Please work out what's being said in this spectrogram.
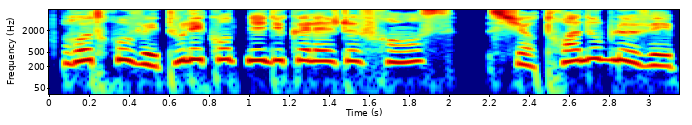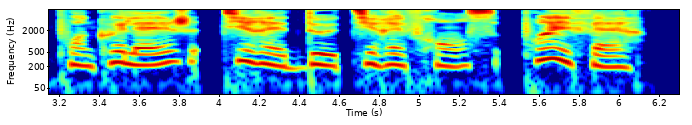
Retrouvez tous les contenus du Collège de France sur www.colège-2-france.fr.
